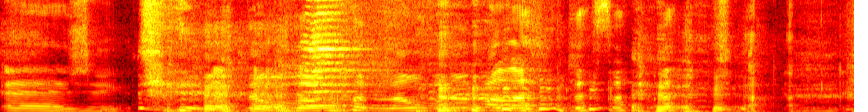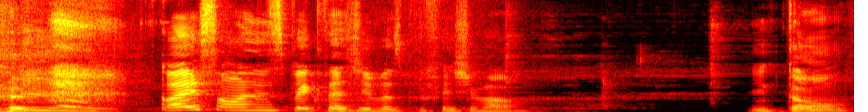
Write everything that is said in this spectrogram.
É, é gente. Não vamos, não vamos falar dessa parte. Quais são as expectativas pro festival? Então,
